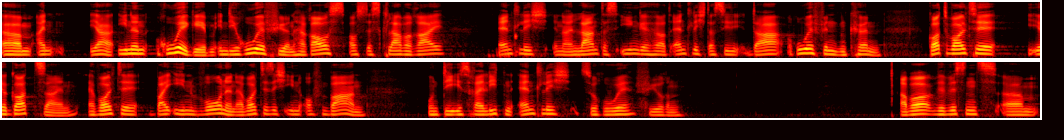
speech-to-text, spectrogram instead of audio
ähm, ein, ja, ihnen Ruhe geben, in die Ruhe führen, heraus aus der Sklaverei, endlich in ein Land, das ihnen gehört, endlich, dass sie da Ruhe finden können. Gott wollte ihr Gott sein. Er wollte bei ihnen wohnen. Er wollte sich ihnen offenbaren und die Israeliten endlich zur Ruhe führen. Aber wir wissen es ähm,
